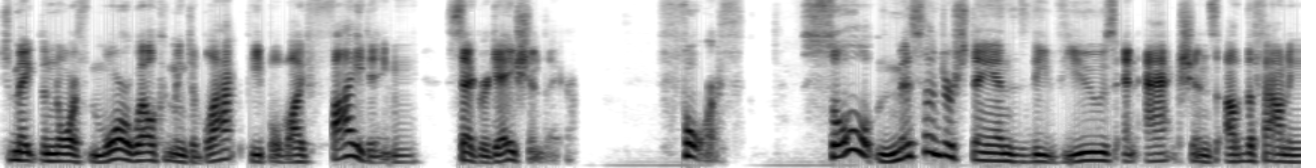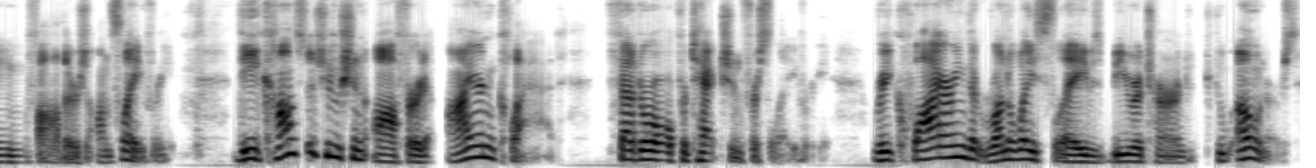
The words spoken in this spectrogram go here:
to make the North more welcoming to Black people by fighting segregation there. Fourth, Sowell misunderstands the views and actions of the founding fathers on slavery. The Constitution offered ironclad federal protection for slavery, requiring that runaway slaves be returned to owners.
